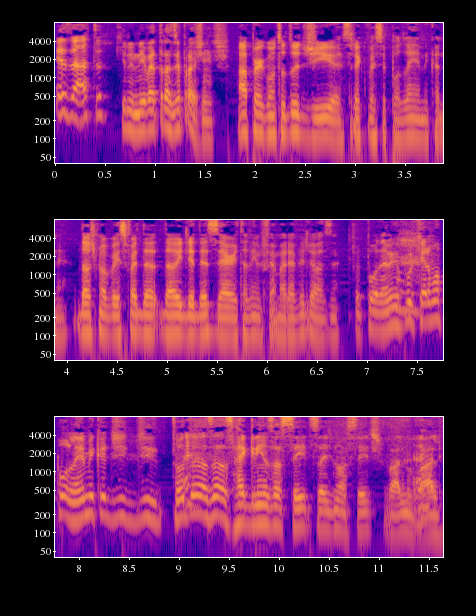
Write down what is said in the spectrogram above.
Exato. Que o Nini vai trazer pra gente. A pergunta do dia, será que vai ser polêmica, né? Da última vez foi da, da Ilha Deserta, lembra? Foi maravilhosa. Foi polêmica porque era uma polêmica de, de todas as regrinhas aceitas aí de não aceite, vale, não vale.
